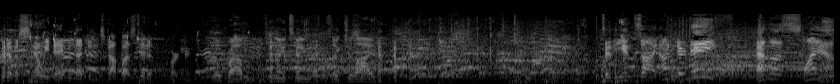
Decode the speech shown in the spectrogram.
Bit of a snowy day, but that didn't stop us, did it, partner? No problem. 219 it's like July. to the inside, underneath, and the slam.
